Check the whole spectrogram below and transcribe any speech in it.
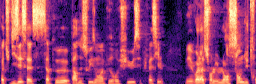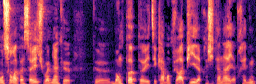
enfin tu disais ça, ça peut par-dessous, ils ont un peu de refus, c'est plus facile. Mais voilà, sur l'ensemble du tronçon à posteriori, tu vois bien que, que Bank Pop était clairement plus rapide après Gitana et après nous.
